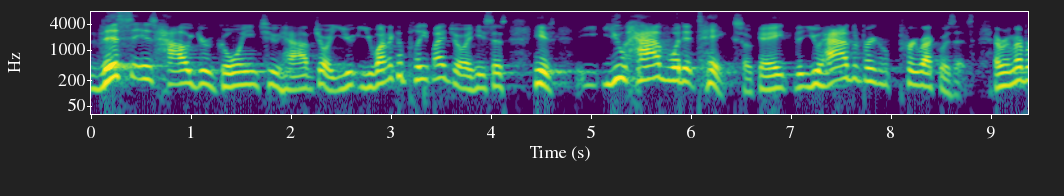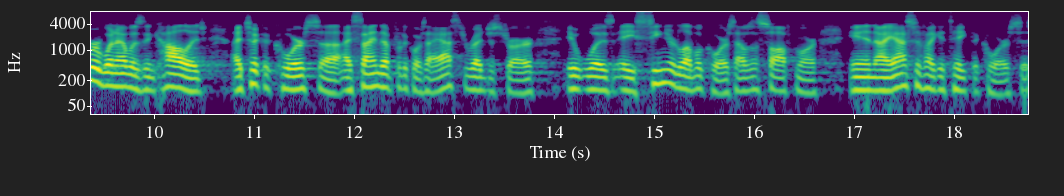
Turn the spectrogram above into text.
this is how you're going to have joy. You, you want to complete my joy. He says, he, you have what it takes, okay? You have the prerequisites. I remember when I was in college, I took a course course. Uh, I signed up for the course. I asked the registrar. It was a senior level course. I was a sophomore, and I asked if I could take the course.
